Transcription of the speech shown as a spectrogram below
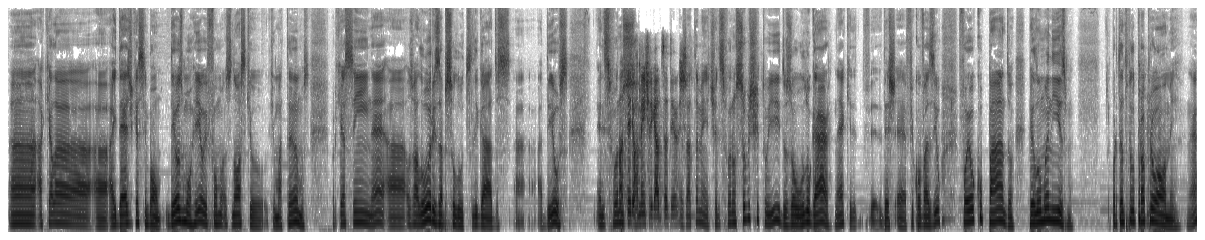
uh, aquela a, a, ideia de que assim, bom, Deus morreu e fomos nós que o, que o matamos, porque assim, né, a, os valores absolutos ligados a, a Deus eles foram anteriormente ligados a Deus. Exatamente, eles foram substituídos ou o lugar, né, que é, ficou vazio, foi ocupado pelo humanismo, portanto pelo próprio hum. homem, né?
